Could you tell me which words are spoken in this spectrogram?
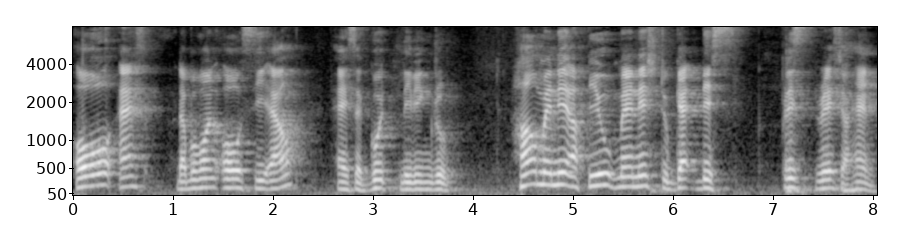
OS double one OCl as a good leaving group. How many of you managed to get this? Please raise your hand.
